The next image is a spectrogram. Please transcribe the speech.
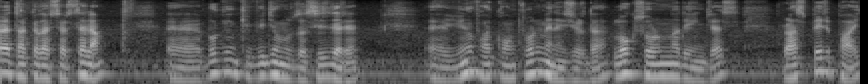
Evet arkadaşlar selam. Ee, bugünkü videomuzda sizlere e, Unify Control Manager'da log sorununa değineceğiz. Raspberry Pi,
